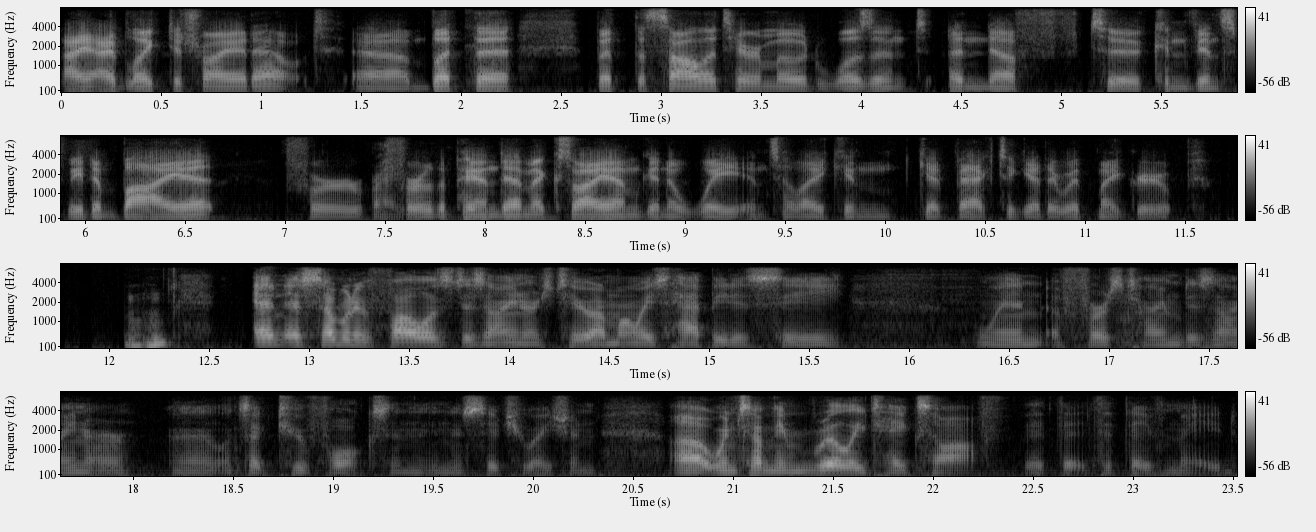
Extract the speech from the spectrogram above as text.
I, would like to try it out. Uh, but the but the solitaire mode wasn't enough to convince me to buy it for right. for the pandemic, so I am going to wait until I can get back together with my group. Mm-hmm. And as someone who follows designers too, I'm always happy to see when a first-time designer uh, looks like two folks in, in this situation uh, when something really takes off that, that, that they've made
